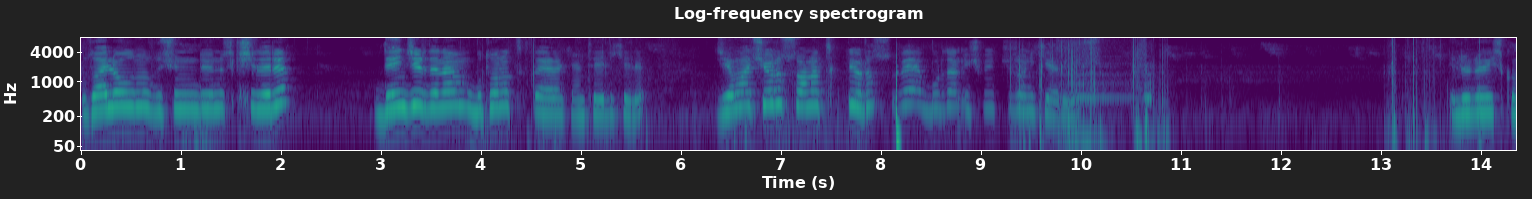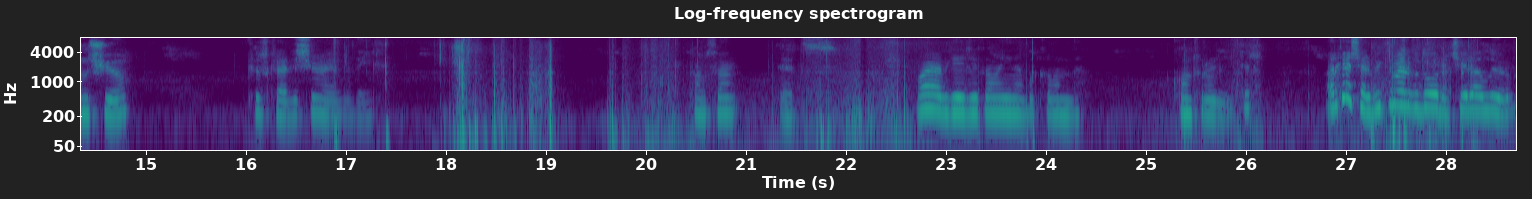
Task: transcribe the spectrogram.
Uzaylı olduğunuzu düşündüğünüz kişileri Danger denen butona tıklayarak yani tehlikeli. Camı açıyoruz sonra tıklıyoruz ve buradan 3312 arıyoruz. Elo Reis konuşuyor. Kız kardeşim evde değil. Tamam sen evet. Bayağı bir gelecek ama yine bakalım bir. Kontrol iyidir. Arkadaşlar büyük ihtimalle bu doğru. içeri alıyorum.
